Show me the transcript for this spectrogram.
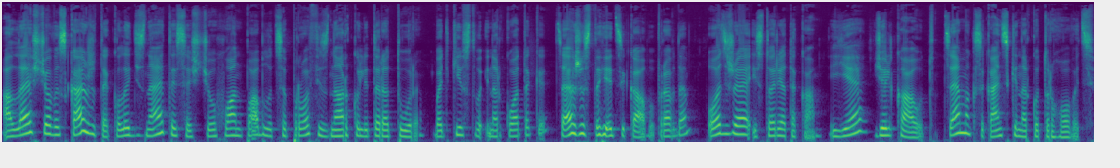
Але що ви скажете, коли дізнаєтеся, що Хуан Пабло це профі з нарколітератури, батьківство і наркотики, це вже стає цікаво, правда? Отже, історія така: є Йолькаут, це мексиканський наркоторговець.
